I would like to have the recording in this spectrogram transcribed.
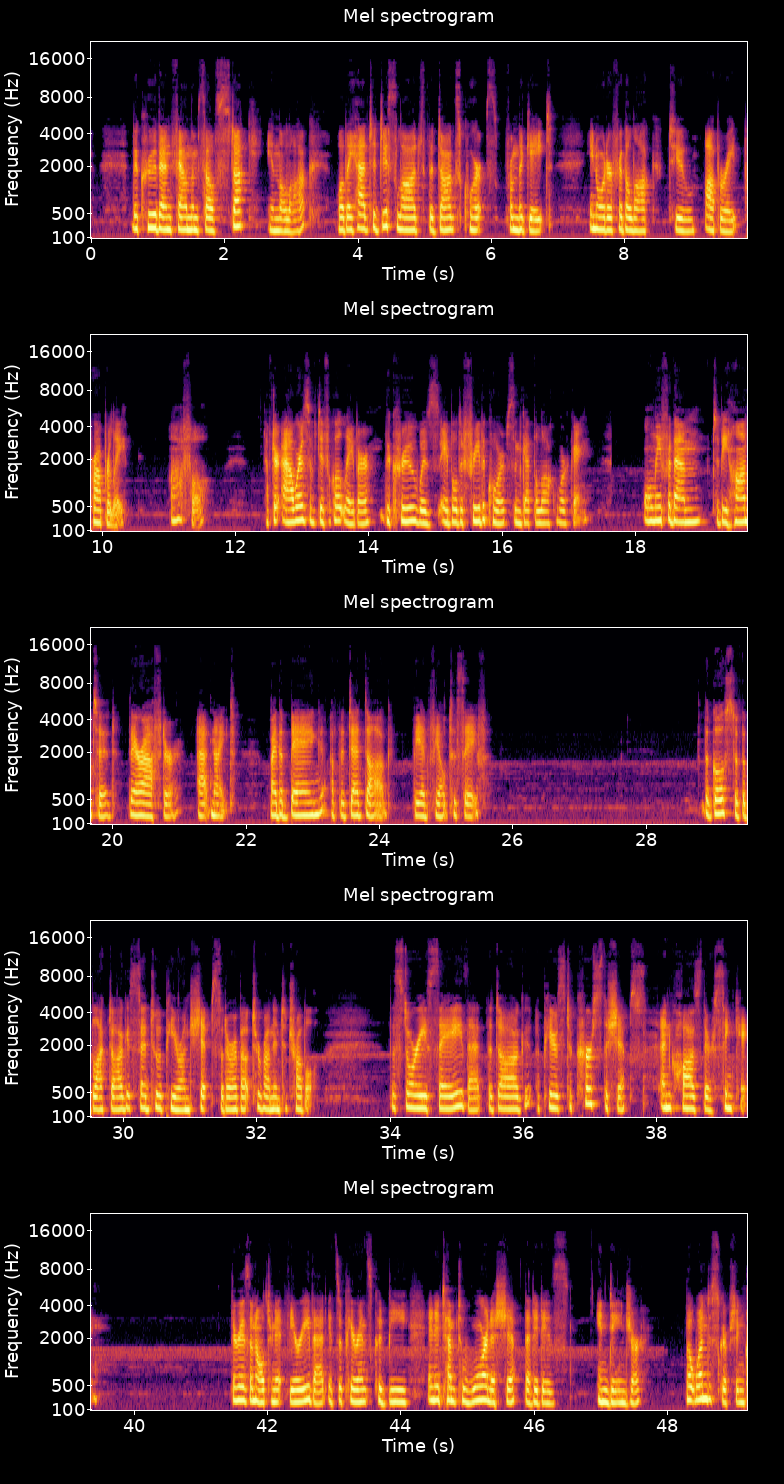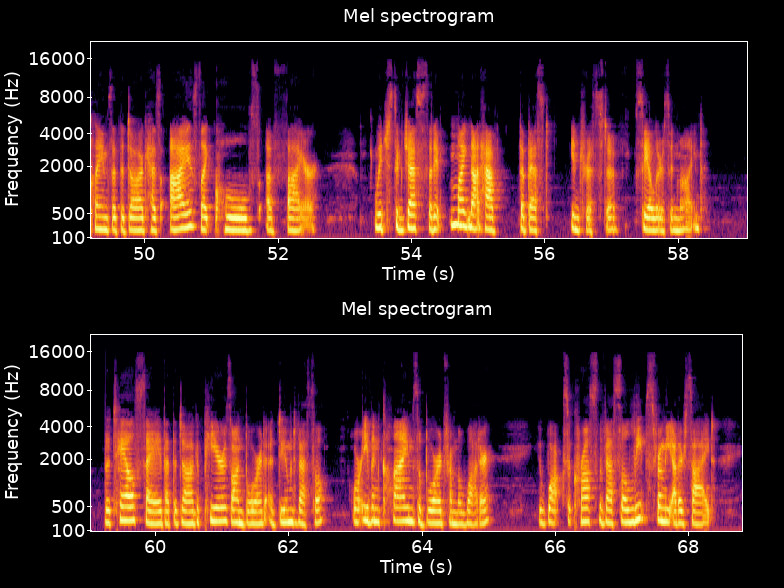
the crew then found themselves stuck in the lock while they had to dislodge the dog's corpse from the gate in order for the lock to operate properly. Awful. After hours of difficult labor, the crew was able to free the corpse and get the lock working only for them to be haunted thereafter at night by the bang of the dead dog they had failed to save. The ghost of the black dog is said to appear on ships that are about to run into trouble. The stories say that the dog appears to curse the ships and cause their sinking. There is an alternate theory that its appearance could be an attempt to warn a ship that it is in danger but one description claims that the dog has eyes like coals of fire, which suggests that it might not have the best interest of sailors in mind. The tales say that the dog appears on board a doomed vessel, or even climbs aboard from the water. It walks across the vessel, leaps from the other side,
